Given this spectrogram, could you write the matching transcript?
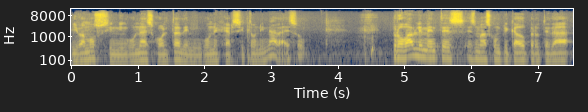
íbamos sin ninguna escolta de ningún ejército ni nada. Eso probablemente es, es más complicado, pero te da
